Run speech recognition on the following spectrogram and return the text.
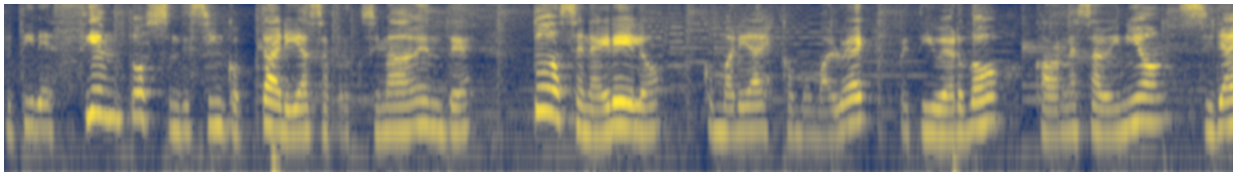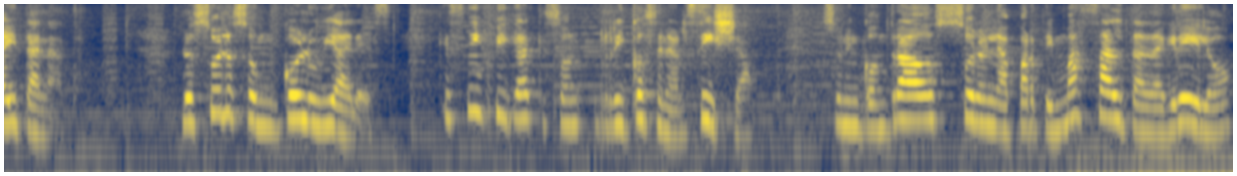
que tiene 165 hectáreas aproximadamente, todas en Agrelo, con variedades como Malbec, Petit Verdot, Cabernet Sauvignon, Syrah y Tanat. Los suelos son coluviales, que significa que son ricos en arcilla. Son encontrados solo en la parte más alta de Agrelo,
